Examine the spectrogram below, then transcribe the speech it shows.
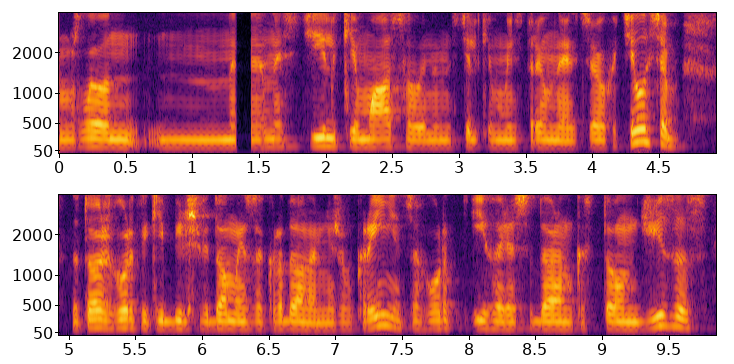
можливо, не настільки масовий, не настільки мейнстримний, як цього хотілося б. До того ж, гурт, який більш відомий за кордоном, ніж в Україні, це гурт Ігоря Сидоренка Stoned Jesus.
